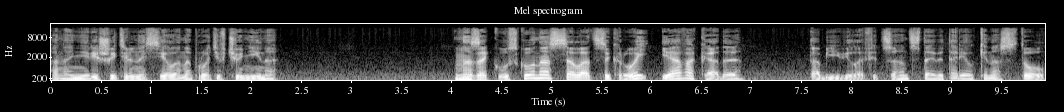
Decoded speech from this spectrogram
Она нерешительно села напротив Чунина. «На закуску у нас салат с икрой и авокадо», — объявил официант, ставя тарелки на стол.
